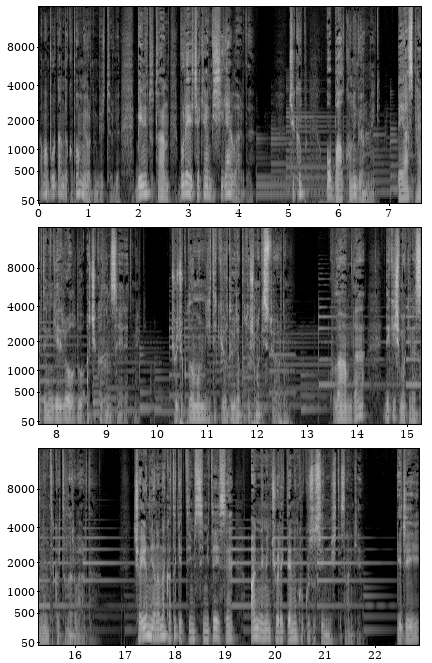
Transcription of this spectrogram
Ama buradan da kopamıyordum bir türlü. Beni tutan, buraya çeken bir şeyler vardı. Çıkıp o balkonu görmek, beyaz perdenin gerili olduğu açık alanı seyretmek. Çocukluğumun yitik yurduyla buluşmak istiyordum. Kulağımda dikiş makinesinin tıkırtıları vardı. Çayın yanına katık ettiğim simite ise annemin çöreklerinin kokusu sinmişti sanki. Geceyi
